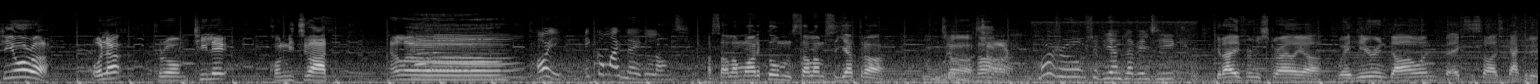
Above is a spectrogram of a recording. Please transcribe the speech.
Kia ora. Hola from Chile. Konnichiwa. Hello. Hoi, ik kom uit Nederland. Assalamualaikum, salam sejahtera. Bonjour, je viens de la Belgique. G'day from Australia. We're here in Darwin for Exercise Kakadu.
